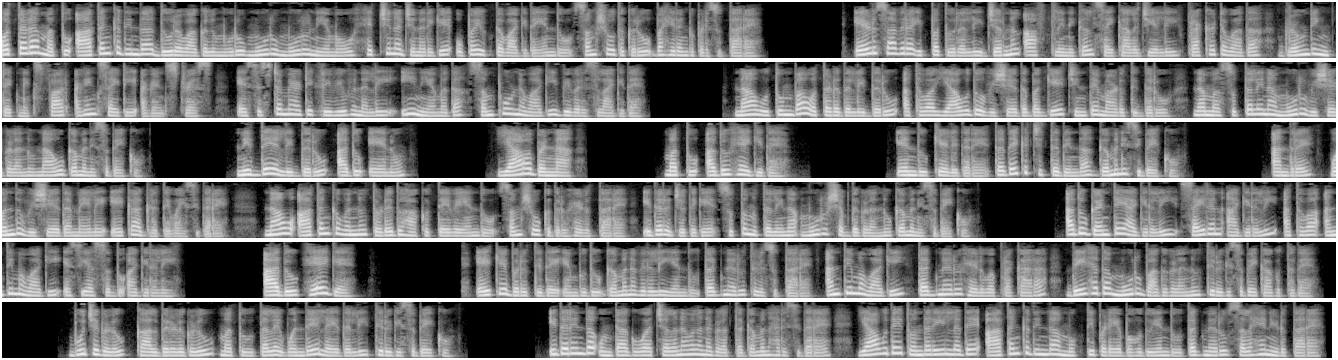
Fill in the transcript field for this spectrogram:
ಒತ್ತಡ ಮತ್ತು ಆತಂಕದಿಂದ ದೂರವಾಗಲು ಮೂರು ಮೂರು ಮೂರು ನಿಯಮವು ಹೆಚ್ಚಿನ ಜನರಿಗೆ ಉಪಯುಕ್ತವಾಗಿದೆ ಎಂದು ಸಂಶೋಧಕರು ಬಹಿರಂಗಪಡಿಸುತ್ತಾರೆ. ಏಳು ಸಾವಿರ ಇಪ್ಪತ್ತೂರಲ್ಲಿ ಜರ್ನಲ್ ಆಫ್ ಕ್ಲಿನಿಕಲ್ ಸೈಕಾಲಜಿಯಲ್ಲಿ ಪ್ರಕಟವಾದ grounding techniques for anxiety and stress a systematic ರಿವ್ಯೂವಿನಲ್ಲಿ ಈ ನಿಯಮದ ಸಂಪೂರ್ಣವಾಗಿ ವಿವರಿಸಲಾಗಿದೆ. ನಾವು ತುಂಬಾ ಒತ್ತಡದಲ್ಲಿದ್ದರೂ ಅಥವಾ ಯಾವುದೋ ವಿಷಯದ ಬಗ್ಗೆ ಚಿಂತೆ ಮಾಡುತ್ತಿದ್ದರೂ ನಮ್ಮ ಸುತ್ತಲಿನ ಮೂರು ವಿಷಯಗಳನ್ನು ನಾವು ಗಮನಿಸಬೇಕು. ನಿದ್ದೆಯಲ್ಲಿದ್ದರೂ ಅದು ಏನು? ಯಾವ ಬಣ್ಣ? ಮತ್ತು ಅದು ಹೇಗಿದೆ? ಎಂದು ಕೇಳಿದರೆ ತದೇಕ ಚಿತ್ತದಿಂದ ಗಮನಿಸಬೇಕು. ಅಂದ್ರೆ ಒಂದು ವಿಷಯದ ಮೇಲೆ ಏಕಾಗ್ರತೆ ವಹಿಸಿದರೆ. ನಾವು ಆತಂಕವನ್ನು ತೊಡೆದುಹಾಕುತ್ತೇವೆ ಎಂದು ಸಂಶೋಕದರು ಹೇಳುತ್ತಾರೆ. ಇದರ ಜೊತೆಗೆ ಸುತ್ತಮುತ್ತಲಿನ ಮೂರು ಶಬ್ದಗಳನ್ನು ಗಮನಿಸಬೇಕು. ಅದು ಗಂಟೆಯಾಗಿರಲಿ ಸೈರನ್ ಆಗಿರಲಿ ಅಥವಾ ಅಂತಿಮವಾಗಿ ಎಸೆಯ ಆಗಿರಲಿ. ಅದು ಹೇಗೆ? ಏಕೆ ಬರುತ್ತಿದೆ ಎಂಬುದು ಗಮನವಿರಲಿ ಎಂದು ತಜ್ಞರು ತಿಳಿಸುತ್ತಾರೆ. ಅಂತಿಮವಾಗಿ, ತಜ್ಞರು ಹೇಳುವ ಪ್ರಕಾರ, ದೇಹದ ಮೂರು ಭಾಗಗಳನ್ನು ತಿರುಗಿಸಬೇಕಾಗುತ್ತದೆ. ಭುಜಗಳು, ಕಾಲ್ಬೆರಳುಗಳು ಮತ್ತು ತಲೆ ಒಂದೇ ಲಯದಲ್ಲಿ ತಿರುಗಿಸಬೇಕು. ಇದರಿಂದ ಉಂಟಾಗುವ ಚಲನವಲನಗಳತ್ತ ಗಮನಹರಿಸಿದರೆ, ಯಾವುದೇ ತೊಂದರೆಯಿಲ್ಲದೆ ಆತಂಕದಿಂದ ಮುಕ್ತಿ ಪಡೆಯಬಹುದು ಎಂದು ತಜ್ಞರು ಸಲಹೆ ನೀಡುತ್ತಾರೆ.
